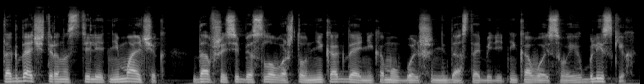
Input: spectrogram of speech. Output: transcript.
Тогда 14-летний мальчик, давший себе слово, что он никогда и никому больше не даст обидеть никого из своих близких,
